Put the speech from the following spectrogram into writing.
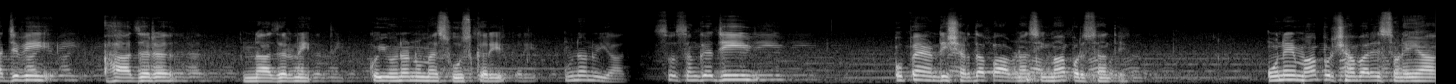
ਅੱਜ ਵੀ ਹਾਜ਼ਰ, ਨਾਜ਼ਰ ਨੇ। ਕੋਈ ਉਹਨਾਂ ਨੂੰ ਮਹਿਸੂਸ ਕਰੇ, ਉਹਨਾਂ ਨੂੰ ਯਾਦ ਸੋ ਸੰਗਤ ਜੀ, ਉਹ ਭੈਣ ਦੀ ਸ਼ਰਧਾ ਭਾਵਨਾ ਸੀ ਮਹਾਂਪੁਰਸ਼ਾਂ ਤੇ। ਉਹਨੇ ਮਹਾਂਪੁਰਸ਼ਾਂ ਬਾਰੇ ਸੁਣਿਆ,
